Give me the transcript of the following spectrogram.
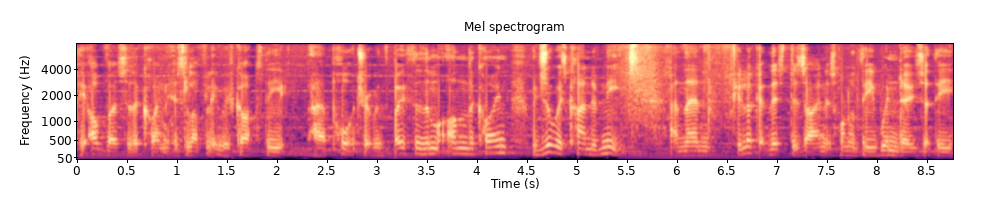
the obverse of the coin is lovely. We've got the uh, portrait with both of them on the coin, which is always kind of neat. And then if you look at this design, it's one of the windows at the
